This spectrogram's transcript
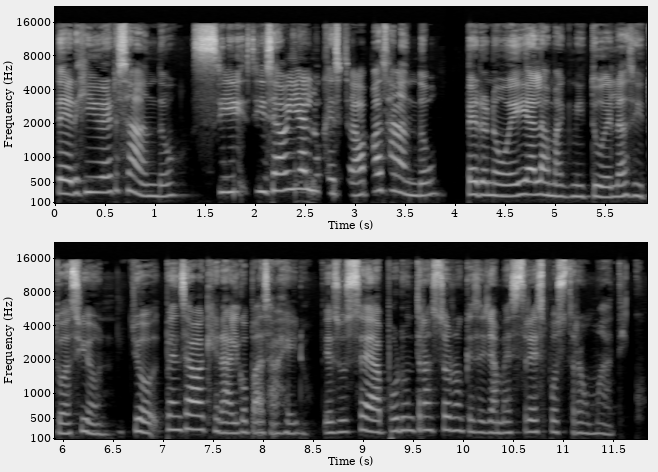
tergiversando. Sí, sí sabía lo que estaba pasando, pero no veía la magnitud de la situación. Yo pensaba que era algo pasajero. Eso se da por un trastorno que se llama estrés postraumático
